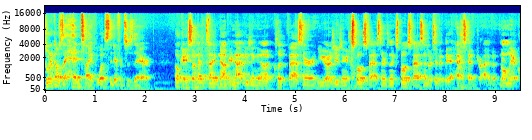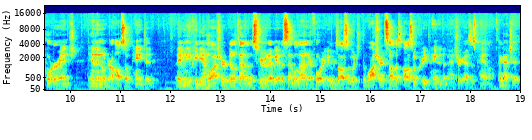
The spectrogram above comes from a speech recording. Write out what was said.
So when it comes to head type, what's the differences there? Okay, so head type. Now, if you're not using a clip fastener, you are using exposed fasteners, and exposed fasteners are typically a hex head drive, normally a quarter inch, and then they're also painted. They have an EPDM washer built onto the screw that we have assembled on there for you. It's also which the washer itself is also pre-painted to match your guys' panel. I got you.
